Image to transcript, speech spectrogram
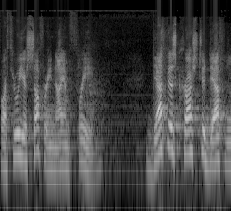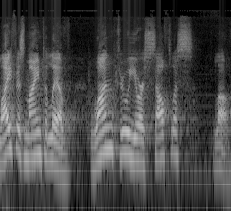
For through your suffering I am free. Death is crushed to death, life is mine to live, won through your selfless love.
